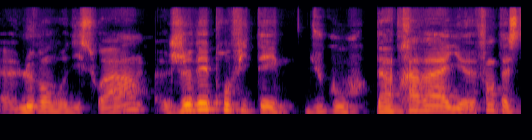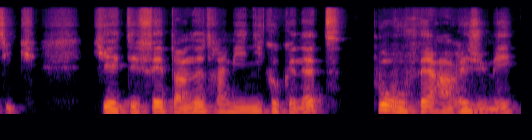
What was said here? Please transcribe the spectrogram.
euh, le vendredi soir. Je vais profiter du coup d'un travail fantastique qui a été fait par notre ami Nico Connett pour vous faire un résumé.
